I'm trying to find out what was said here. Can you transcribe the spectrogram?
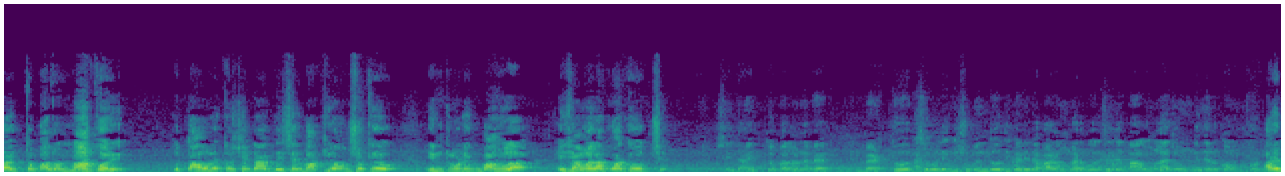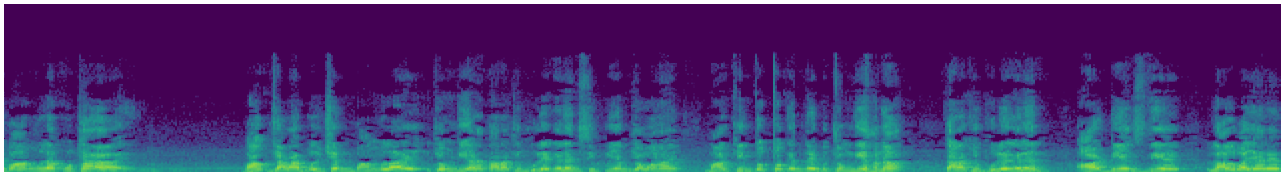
দায়িত্ব পালন না করে তো তাহলে তো সেটা দেশের বাকি অংশকেও ইনক্লুডিং বাংলা এই ঝামেলা পোয়াতে হচ্ছে। সেই দায়িত্ব পালনে ব্যর্থ হচ্ছে বলে কি শুভেন্দু অধিকারীরা বারংবার বলছে যে বাংলা জঙ্গিদের কমফোর্ট আরে বাংলা কোথায়? যারা বলছেন বাংলায় জঙ্গি আরে তারা কি ভুলে গেলেন? সিপিএম জমানায় মার্কিন তথ্য কেন্দ্রে জঙ্গি হানা তারা কি ভুলে গেলেন? আরডিএক্স দিয়ে লালবাজারের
